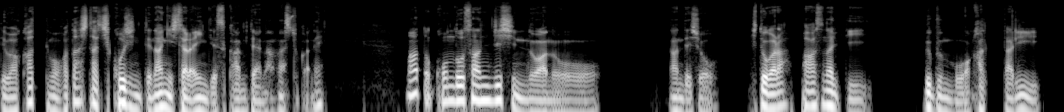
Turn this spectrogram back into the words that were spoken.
て分かっても私たち個人って何したらいいんですかみたいな話とかね。まあ、あと近藤さん自身のあの、なんでしょう、人柄、パーソナリティ部分も分かったり、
